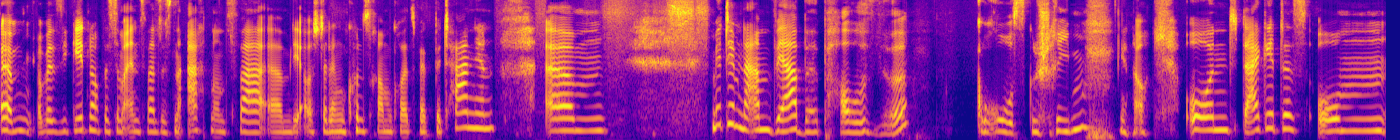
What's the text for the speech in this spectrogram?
Ähm, aber sie geht noch bis zum 21.08. und zwar ähm, die Ausstellung im Kunstraum Kreuzberg Bethanien ähm, mit dem Namen Werbepause. Groß geschrieben, genau. Und da geht es um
